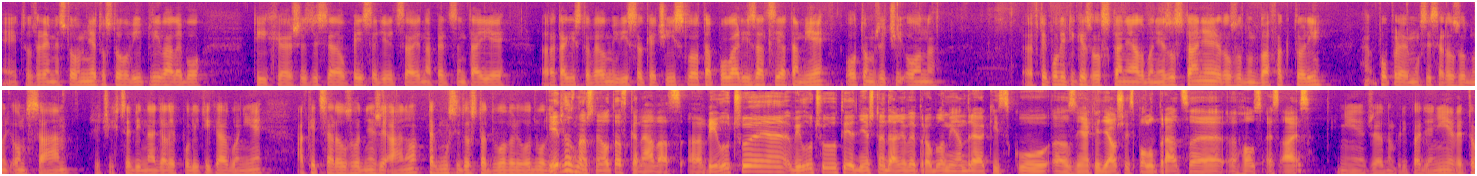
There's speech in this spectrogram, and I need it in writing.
Hej, to zrejme z toho, mne to z toho vyplýva, lebo tých eh, 60 alebo 59,1% je e, takisto veľmi vysoké číslo. Tá polarizácia tam je o tom, že či on e, v tej politike zostane alebo nezostane, rozhodnú dva faktory. Poprvé musí sa rozhodnúť on sám, že či chce byť naďalej v politike alebo nie. A keď sa rozhodne, že áno, tak musí dostať dôveru od voličov. Jednoznačná otázka na vás. Vylučuje, vylučujú tie dnešné daňové problémy Andreja Kisku e, z nejakej ďalšej spolupráce e, ho s SAS? Nie, v žiadnom prípade nie. Veď to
